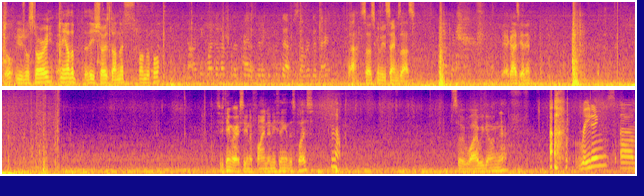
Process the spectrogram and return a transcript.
Cool, usual story. Any other of these shows done this one before? No, I think one did up for the pilot didn't get picked up, so we're good there. Ah, so it's gonna be the same as us. Okay. Yeah, guys, get in. So you think we're actually gonna find anything at this place? No. So why are we going there? Ratings, um,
